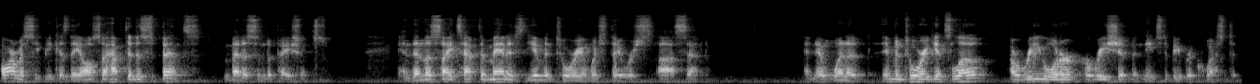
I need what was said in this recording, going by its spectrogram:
pharmacy because they also have to dispense medicine to patients. And then the sites have to manage the inventory in which they were uh, sent. And then when an inventory gets low, a reorder or reshipment needs to be requested.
